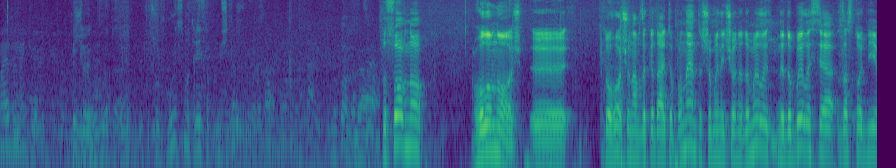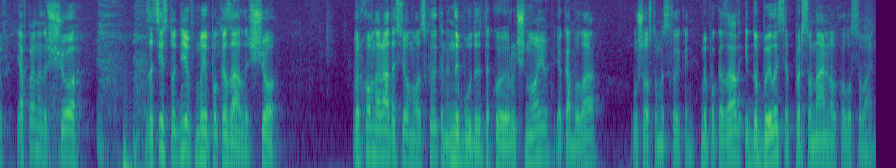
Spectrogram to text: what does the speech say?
майже не смотреть. Стосовно головного е, того, що нам закидають опоненти, що ми нічого не, домили, не добилися за 100 днів, я впевнений, що за ці 100 днів ми показали, що Верховна Рада сьомого скликання не буде такою ручною, яка була у шостому скликанні. Ми показали і добилися персонального голосування.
